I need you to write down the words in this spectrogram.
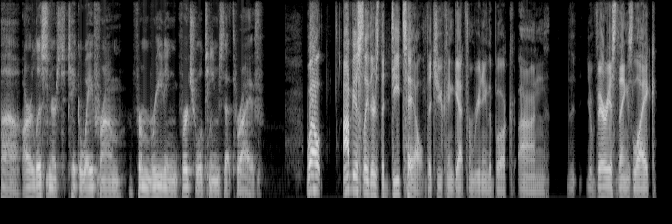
uh, our listeners to take away from from reading Virtual Teams That Thrive? Well, obviously, there's the detail that you can get from reading the book on your various things like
